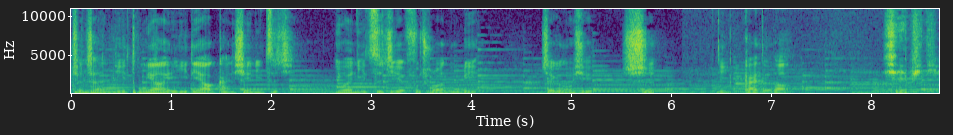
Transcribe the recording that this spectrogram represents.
晨晨，你同样也一定要感谢你自己，因为你自己也付出了努力，这个东西是你该得到的。谢谢 PT。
